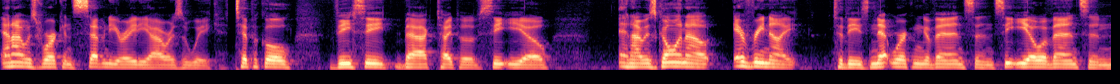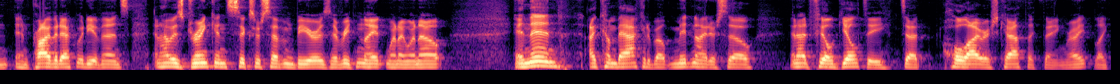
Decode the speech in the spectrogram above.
And I was working 70 or 80 hours a week, typical VC backed type of CEO. And I was going out every night to these networking events and CEO events and, and private equity events. And I was drinking six or seven beers every night when I went out. And then I'd come back at about midnight or so, and I'd feel guilty. It's that whole Irish Catholic thing, right? Like,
